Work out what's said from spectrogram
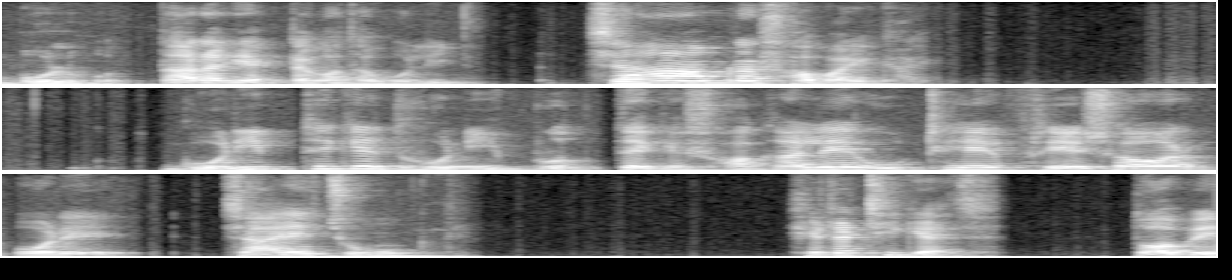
বলব, তার আগে একটা কথা বলি। চা আমরা সবাই খাই। গরিব থেকে ধনী প্রত্যেকে সকালে উঠে ফ্রেশ হওয়ার পরে চায়ে চুমুক দিই। সেটা ঠিক আছে, তবে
